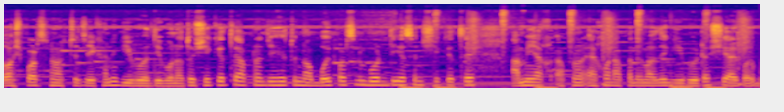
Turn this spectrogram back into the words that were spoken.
দশ পার্সেন্ট হচ্ছে যে এখানে গিভওয়ে দিব না। তো সেক্ষেত্রে আপনার যেহেতু নব্বই পার্সেন্ট ভোট দিয়েছেন, সেক্ষেত্রে আমি আপনার এখন আপনাদের মাঝে গিভওয়েটা শেয়ার করব।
